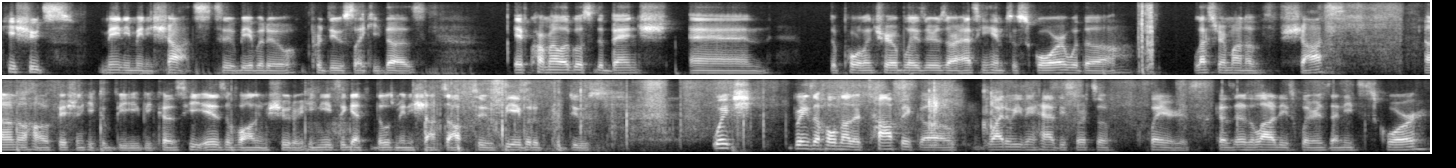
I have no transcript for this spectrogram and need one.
he shoots many, many shots to be able to produce like he does. If Carmelo goes to the bench and the Portland Trailblazers are asking him to score with a lesser amount of shots, I don't know how efficient he could be because he is a volume shooter. He needs to get those many shots off to be able to produce. Which brings a whole nother topic of why do we even have these sorts of players? Because there's a lot of these players that need to score.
